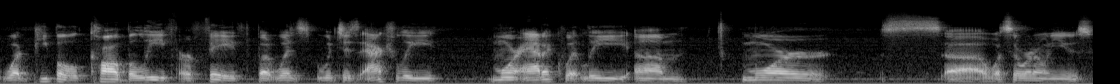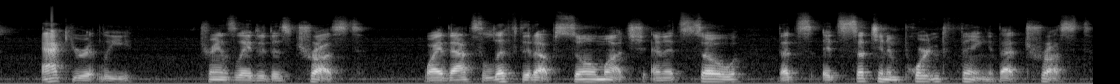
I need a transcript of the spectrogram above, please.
what people call belief or faith, but was which is actually more adequately, um, more, uh, what's the word I want to use? Accurately translated as trust why that's lifted up so much and it's so that's it's such an important thing that trust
